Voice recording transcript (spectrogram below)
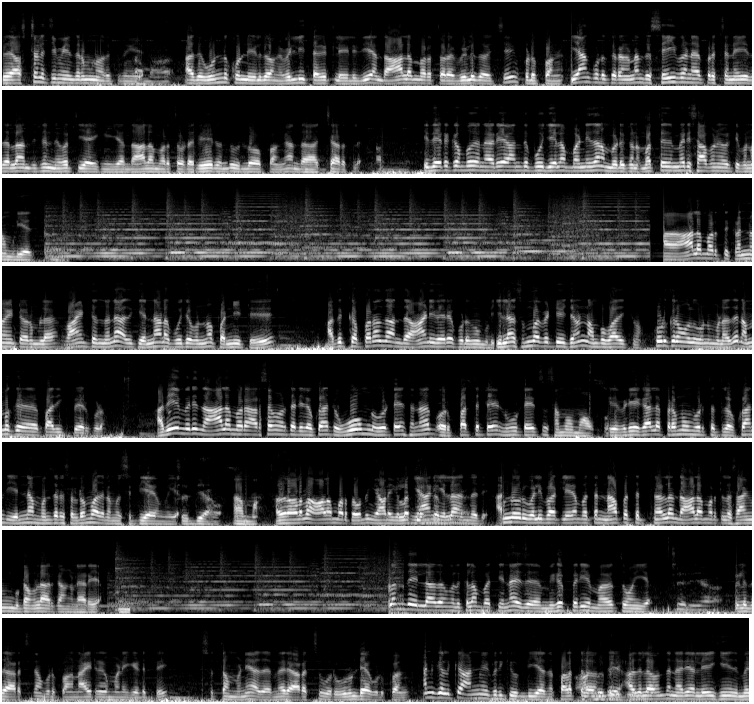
இது அஷ்டலட்சுமி இயந்திரம்னு இருக்குதுங்க. அது ஒன்று எழுதுவாங்க. வெள்ளி தகட்டில் எழுதி அந்த ஆலமரத்தோட விழுதை வச்சு கொடுப்பாங்க. ஏன் கொடுக்குறாங்கன்னா அந்த செய்வன பிரச்சனை இதெல்லாம் இருந்துச்சு நிவர்த்தி ஆகிக்குங்க அந்த ஆலமரத்தோட வேர் வந்து உள்ள வைப்பாங்க அந்த அச்சாரத்தில். இது எடுக்கும்போது நிறைய வந்து பூஜையெல்லாம் பண்ணி தான் நம்ம எடுக்கணும். மற்ற இது மாதிரி சாப நிவர்த்தி பண்ண முடியாது. ஆ, ஆலமரத்து கண் வாங்கிட்டு வரும்ல. வாங்கிட்டு வந்தோடனே அதுக்கு என்னென்ன பூஜை பண்ணணும் பண்ணிட்டு அதுக்கப்புறம் தான் அந்த ஆணி வேறே பிடுங்க முடியும். இல்லை சும்மா வெட்டி வச்சோம்னா நம்ம பாதிச்சோம் கொடுக்குறவங்களுக்கு ஒன்றும் பண்ணாது. நமக்கு பாதிப்பு ஏற்படும். அதே மாதிரி இந்த ஆலமரம் அரச மரத்தடியில் உட்காந்து ஓம்னு ஒரு டைம் சொன்னால் ஒரு பத்து டைம் நூறு டைம்ஸ் சமமாகும். இது விடிய கால பிரம்ம முகூர்த்தத்தில் உட்காந்து என்ன மந்திரம் சொல்கிறோமோ அதை நம்ம சித்தியாகும் சித்தியாகும். ஆமாம் அதனால தான் ஆலமரத்தை வந்து ஞானிகள்லாம் ஞானி எல்லாம் தேர்ந்தெடுத்தாங்க. இருந்தது இன்னொரு வழிபாட்டிலாம் பார்த்தா நாற்பத்தெட்டு நாள் அந்த ஆலமரத்தில் சாமி கும்பிட்டவங்களாம் இருக்காங்க நிறைய. குழந்தை இல்லாதவங்களுக்கெல்லாம் பார்த்தீங்கன்னா இது மிகப்பெரிய மருத்துவம் ஐயா. சரியா? விழுது அரைச்சி தான் கொடுப்பாங்க ஞாயிற்றுக்கிழமை மணிக்கு எடுத்து சுத்தம் பண்ணி அதை மாதிரி அரைச்சி ஒரு உருண்டையாக கொடுப்பாங்க. ஆண்களுக்கு ஆண்மை பிரிக்க உண்டிய அந்த பழத்தில் வந்து அதில் வந்து நிறைய லேகியம் இது மாதிரி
